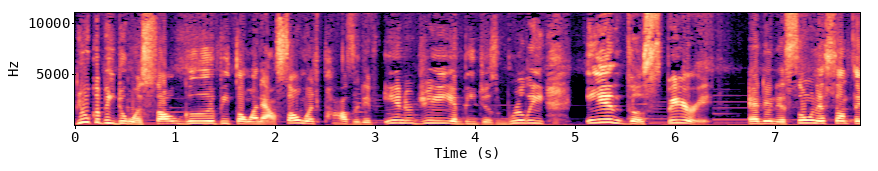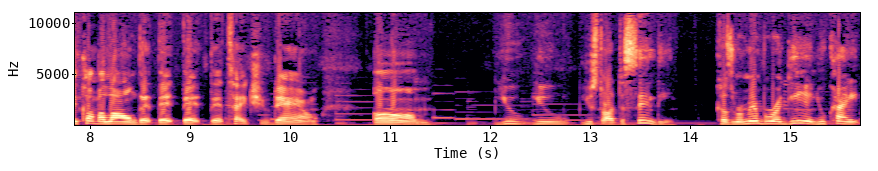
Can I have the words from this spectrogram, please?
You could be doing so good, be throwing out so much positive energy and be just really in the spirit. And then as soon as something come along that that that that takes you down, um you you you start descending. Because remember, again, you can't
